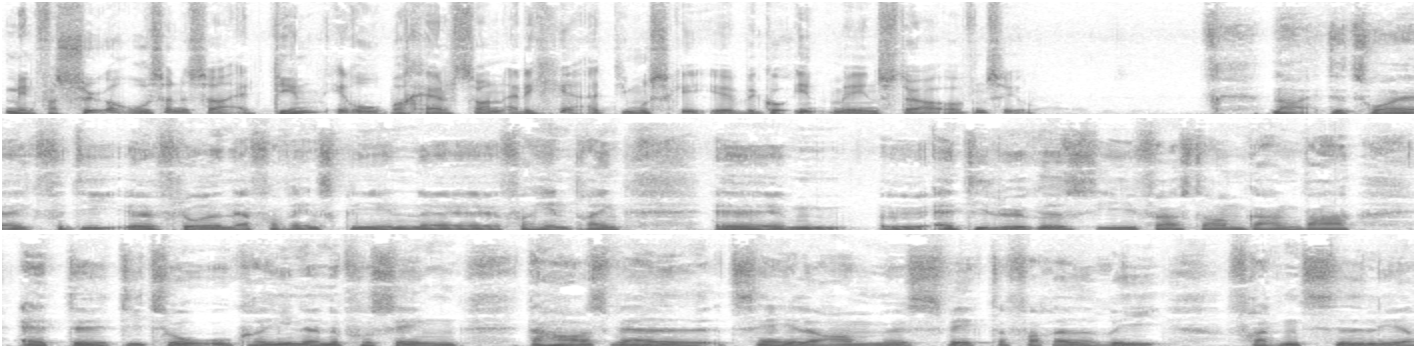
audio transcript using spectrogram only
Men forsøger russerne så at generobre Kherson? Er det her, at de måske øh, vil gå ind med en større offensiv? Nej, det tror jeg ikke, fordi øh, floden er for vanskelig en øh, forhindring. Øh, øh, at de lykkedes i første omgang var, at øh, de to ukrainerne på sengen. Der har også været tale om øh, svigt og forræderi fra den tidligere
